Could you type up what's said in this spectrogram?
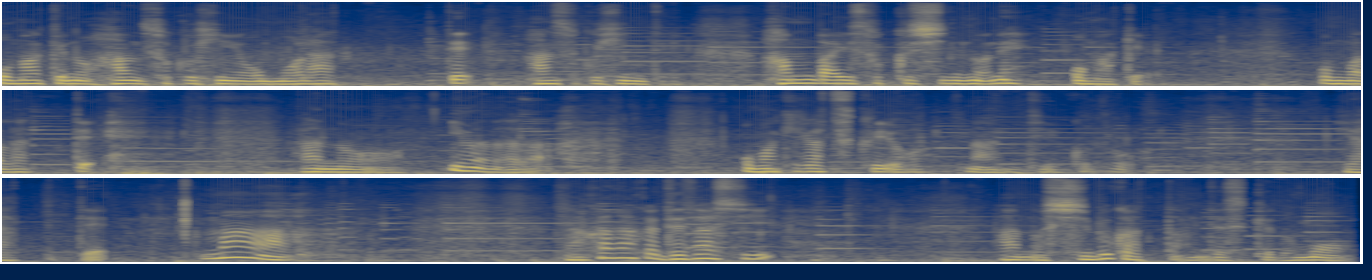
おまけの反則品をもらって反則品って販売促進のねおまけをもらってあの今ならおまけがつくよなんていうことをまあなかなか出だしあの渋かったんですけども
